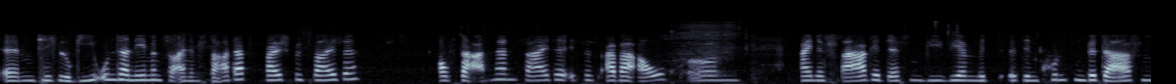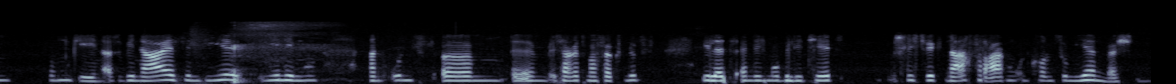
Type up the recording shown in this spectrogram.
ähm, Technologieunternehmen, zu einem Startup beispielsweise. Auf der anderen Seite ist es aber auch ähm, eine Frage dessen, wie wir mit äh, den Kundenbedarfen umgehen. Also wie nahe sind diejenigen an uns, ähm, ähm, ich sage jetzt mal verknüpft, die letztendlich Mobilität schlichtweg nachfragen und konsumieren möchten.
